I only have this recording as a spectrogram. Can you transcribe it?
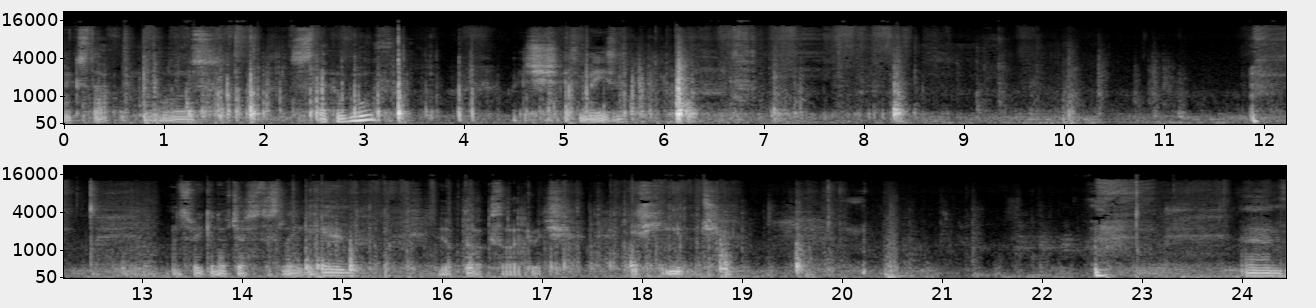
Next up was Steppenwolf, which is amazing. And speaking of Justice League again, we got Darkseid, which is huge. um,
